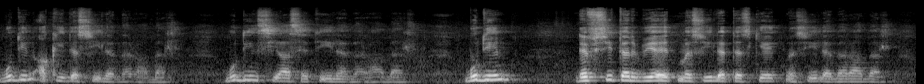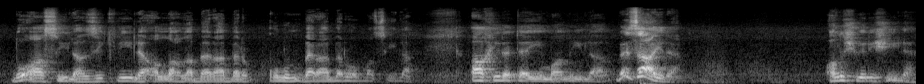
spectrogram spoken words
bu din akidesiyle beraber, bu din siyasetiyle beraber, bu din nefsi terbiye etmesiyle, tezkiye etmesiyle beraber, duasıyla, zikriyle, Allah'la beraber, kulun beraber olmasıyla, ahirete imanıyla vesaire, alışverişiyle,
